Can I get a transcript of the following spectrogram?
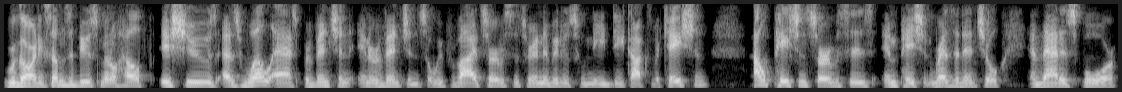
regarding substance abuse, mental health issues, as well as prevention intervention. So we provide services for individuals who need detoxification, outpatient services, inpatient residential, and that is for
